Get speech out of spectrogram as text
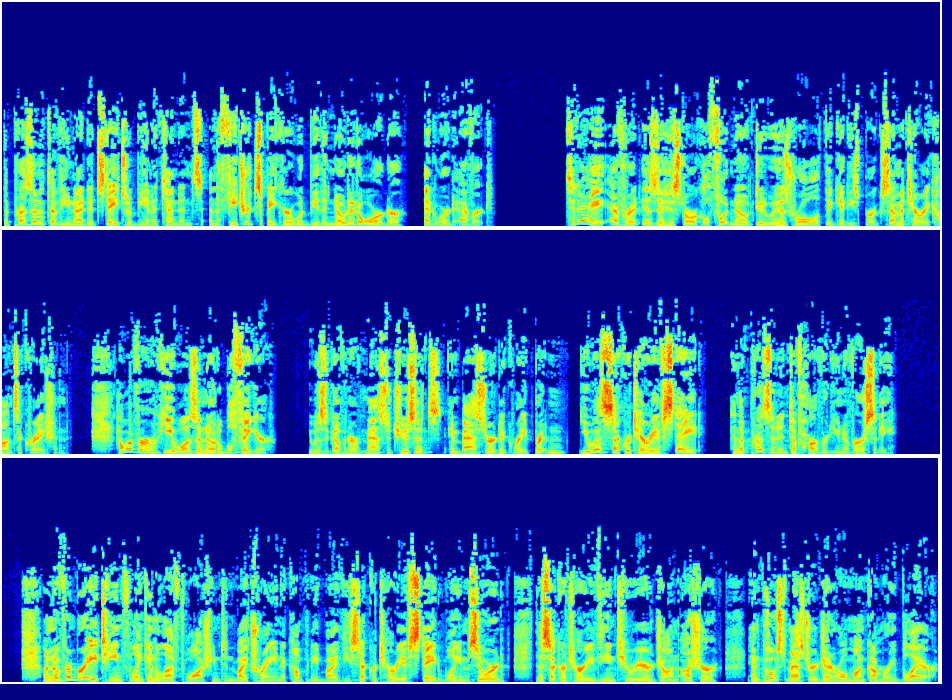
the President of the United States would be in attendance, and the featured speaker would be the noted orator Edward Everett. Today, Everett is a historical footnote due to his role at the Gettysburg Cemetery consecration. However, he was a notable figure, he was governor of Massachusetts, ambassador to Great Britain, U.S. Secretary of State, and the president of Harvard University. On November 18th, Lincoln left Washington by train, accompanied by the Secretary of State William Seward, the Secretary of the Interior John Usher, and Postmaster General Montgomery Blair,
